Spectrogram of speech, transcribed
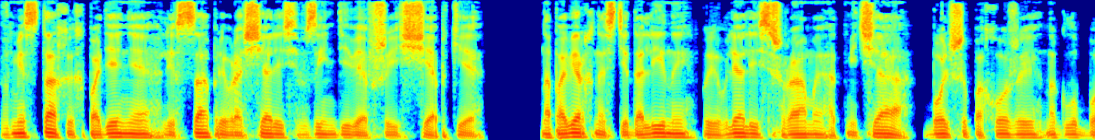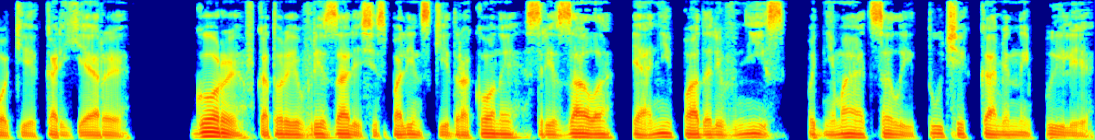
В местах их падения леса превращались в заиндевевшие щепки. На поверхности долины появлялись шрамы от меча, больше похожие на глубокие карьеры. Горы, в которые врезались исполинские драконы, срезало, и они падали вниз, поднимая целые тучи каменной пыли.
